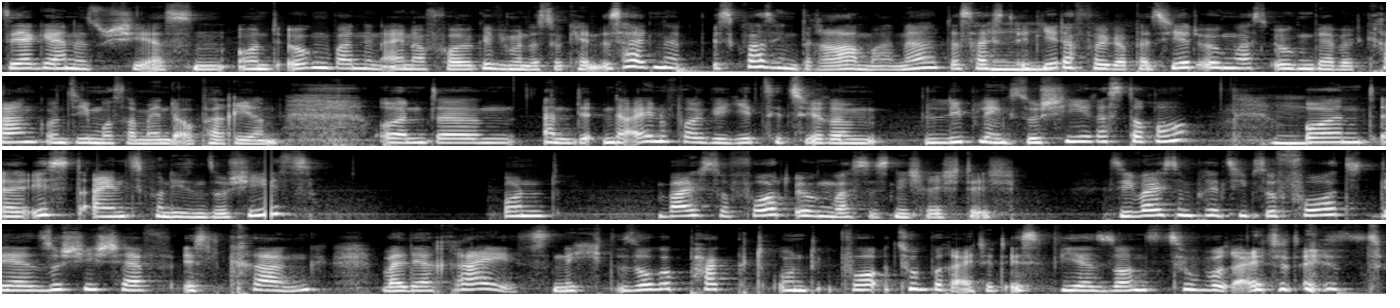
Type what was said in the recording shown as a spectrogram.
sehr gerne Sushi essen. Und irgendwann in einer Folge, wie man das so kennt, ist halt eine, ist quasi ein Drama, ne? Das heißt, mhm. in jeder Folge passiert irgendwas, irgendwer wird krank und sie muss am Ende operieren. Und ähm, in der einen Folge geht sie zu ihrem Lieblings-Sushi-Restaurant mhm. und äh, isst eins von diesen Sushis und weiß sofort, irgendwas ist nicht richtig. Sie weiß im Prinzip sofort, der Sushi-Chef ist krank, weil der Reis nicht so gepackt und zubereitet ist, wie er sonst zubereitet ist.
